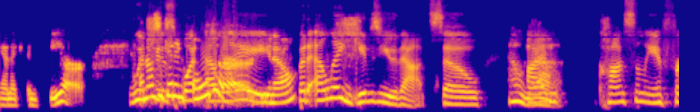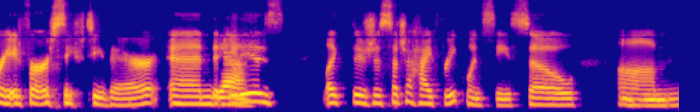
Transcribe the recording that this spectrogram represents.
panic and fear. Which and also getting older, LA, you know. But LA gives you that. So oh, yeah. I'm constantly afraid for our safety there. And yeah. it is like there's just such a high frequency. So um mm-hmm.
